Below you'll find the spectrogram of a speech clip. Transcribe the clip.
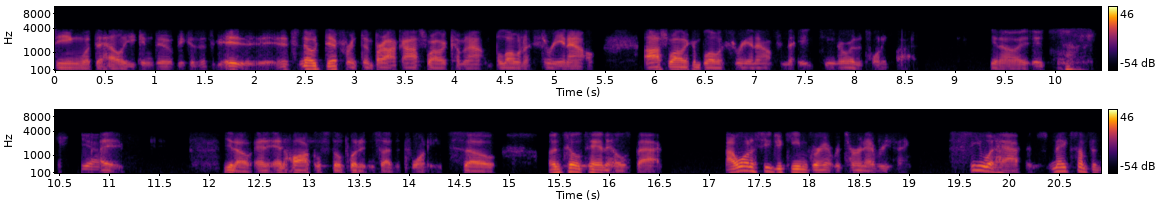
seeing what the hell he can do because it's it, it's no different than Brock Osweiler coming out and blowing a three and out. Osweiler can blow a three and out from the 18 or the 25. You know, it's Yeah. I, you know, and, and Haack will still put it inside the 20. So until Tannehill's back, I want to see Jakeem Grant return everything. See what happens. Make something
